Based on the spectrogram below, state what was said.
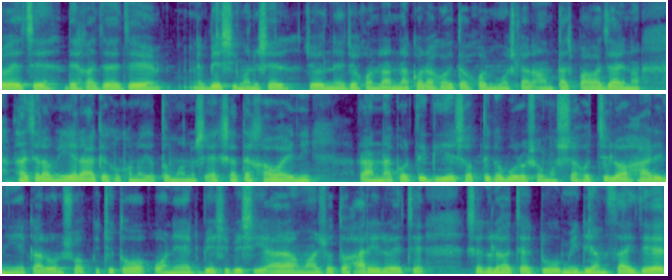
রয়েছে। দেখা যায় যে বেশি মানুষের জন্য যখন রান্না করা হয় তখন মশলার আন্তাজ পাওয়া যায় না। তাছাড়া আমি এর আগে কখনো এত মানুষ একসাথে খাওয়াইনি। রান্না করতে গিয়ে সব থেকে বড় সমস্যা হচ্ছিল হাঁড়ি নিয়ে। কারণ সব কিছু তো অনেক বেশি বেশি আর আমার যত হাঁড়ি রয়েছে, সেগুলো হচ্ছে একটু মিডিয়াম সাইজের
